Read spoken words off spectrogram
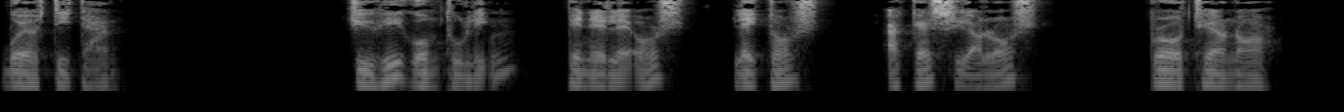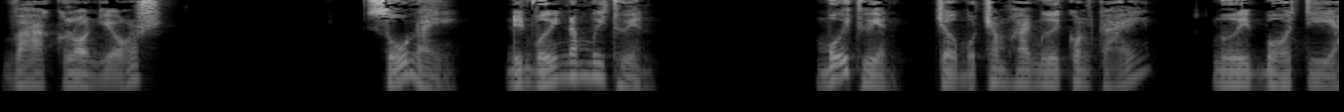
Boeotitan. Chỉ huy gồm thủ lĩnh Peneleos, Leitos, Akesialos, Proteanor và Clonios. Số này đến với 50 thuyền. Mỗi thuyền chở 120 con cái, người Boeotia.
